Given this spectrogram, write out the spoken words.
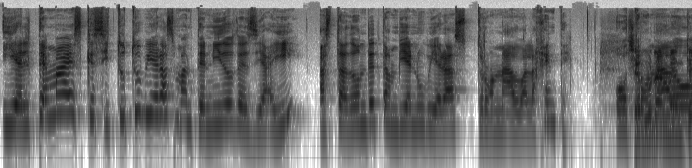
Y el tema es que si tú te hubieras mantenido desde ahí, hasta dónde también hubieras tronado a la gente. Seguramente,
